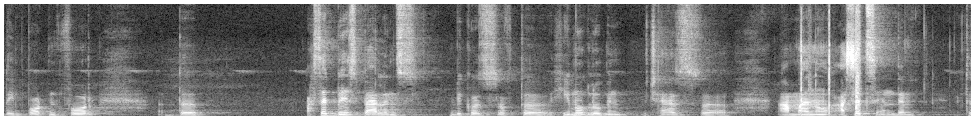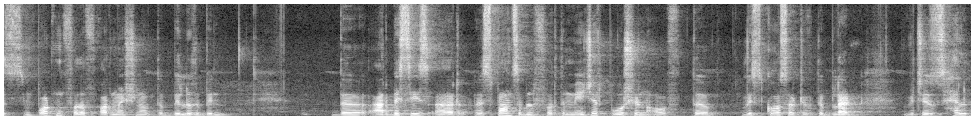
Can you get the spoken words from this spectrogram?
They're important for the acid base balance because of the hemoglobin which has uh, amino acids in them. It is important for the formation of the bilirubin. The rbcs are responsible for the major portion of the viscosity of the blood which is help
